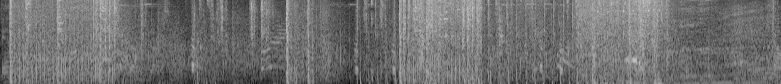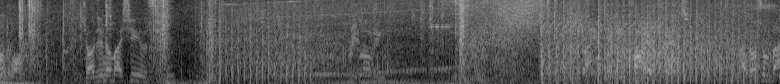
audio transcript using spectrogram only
Enemy. Down guns in the front. Count one. Charging on my shields. Reloading. I am taking fire, friends. I got some back.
